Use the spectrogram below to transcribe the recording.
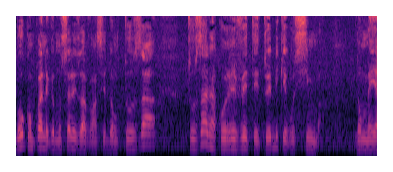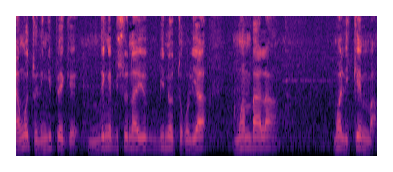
Bocomprendre ke mosala ezo avancé. Donc toza toza na koreve te toyebi ke kosimba donc me yango tolingi mpe ke ndenge biso na bino tokolia mwa mbala mwa likemba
